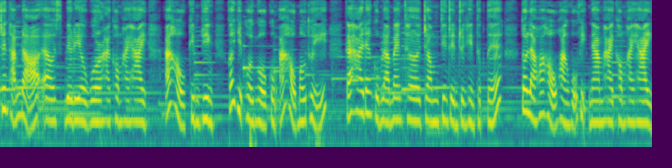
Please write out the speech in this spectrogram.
Trên thảm đỏ Els Beauty World 2022, Á hậu Kim Duyên có dịp hội ngộ cùng Á hậu Mâu Thủy. Cả hai đang cùng là mentor trong chương trình truyền hình thực tế Tôi là Hoa hậu Hoàng vũ Việt Nam 2022.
